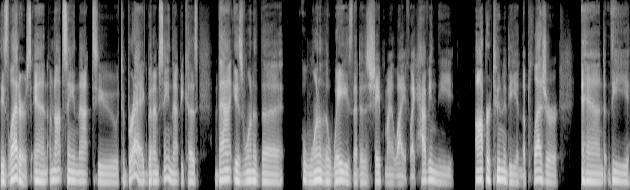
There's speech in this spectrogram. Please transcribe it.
these letters. And I'm not saying that to to brag, but I'm saying that because that is one of the one of the ways that has shaped my life. Like having the opportunity and the pleasure and the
